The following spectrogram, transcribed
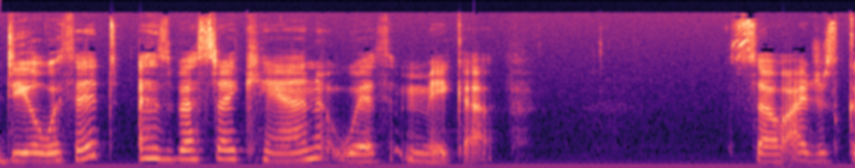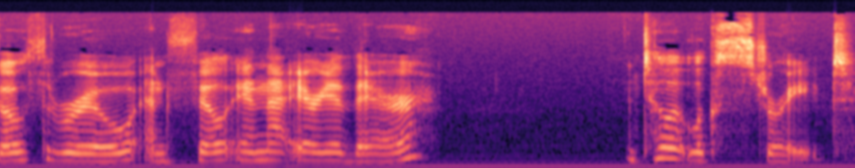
deal with it as best I can with makeup. So I just go through and fill in that area there until it looks straight.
